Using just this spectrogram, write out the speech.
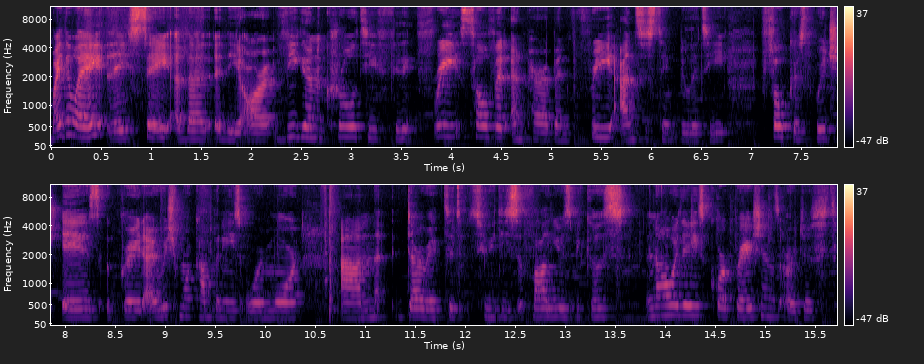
By the way, they say that they are vegan, cruelty-free, sulfate and paraben-free and sustainability focused, which is great. I wish more companies were more um, directed to these values because nowadays corporations are just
